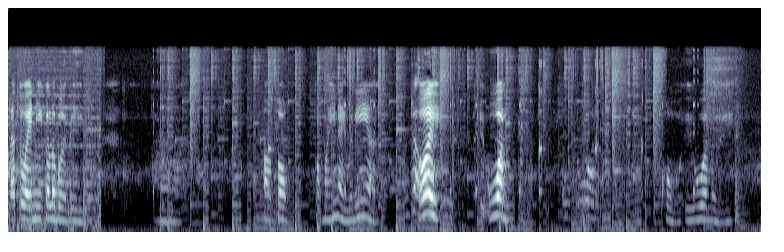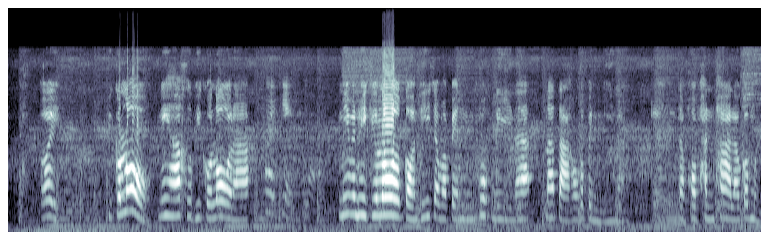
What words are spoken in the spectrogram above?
แล้วตัวไอ้นี้ก็ระเบิดเอง เอาตก ตกมาที่ไหนวะเนี่ยเฮ้ย ไอ้อ้วนอ้วน โอ้ไอ้อ้วนเลยเอ้ย พิโกโล นี่ฮะคือพิโกโลนะฮะ ใครเก่งขนาดนี่เป็นพิก o โลก่อนที่จะมาเป็นพวกดีนะฮะ หน้าตาเขาก็เป็นอย่างนี้นะ แต่พอพันผ้าแล้วก็เหมือน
